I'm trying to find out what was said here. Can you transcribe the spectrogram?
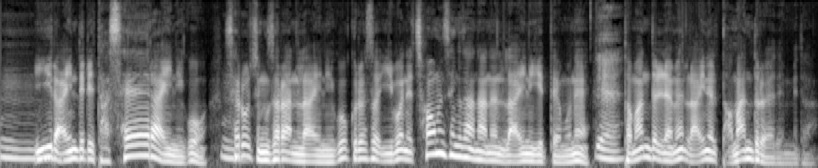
음. 이 라인들이 다 새 라인이고 음. 새로 증설한 라인이고 그래서 이번에 처음 생산하는 라인이기 때문에 예. 더 만들려면 라인을 더 만들어야 됩니다.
